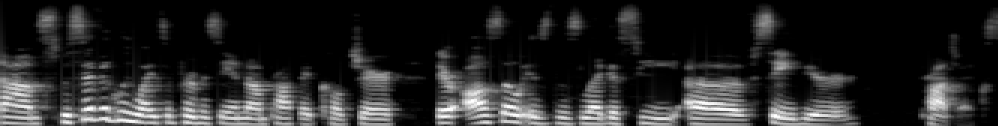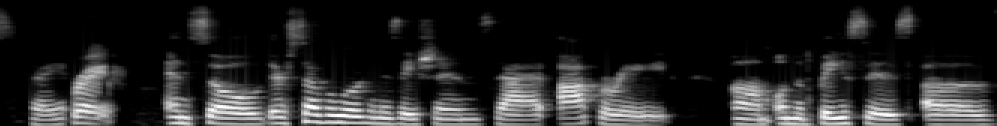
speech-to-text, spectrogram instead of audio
um, specifically white supremacy and nonprofit culture, there also is this legacy of savior projects, right? Right. And so there are several organizations that operate um, on the basis of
